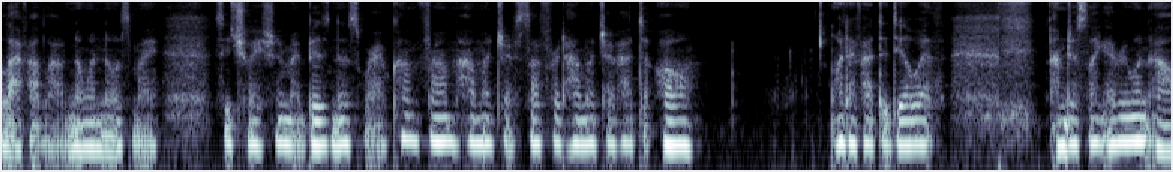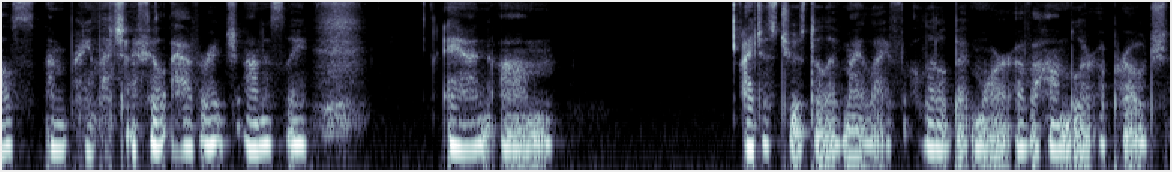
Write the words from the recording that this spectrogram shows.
laugh out loud. No one knows my situation, my business, where I've come from, how much I've suffered, how much I've had to owe, what I've had to deal with. I'm just like everyone else. I'm pretty much, I feel average, honestly. And, um, I just choose to live my life a little bit more of a humbler approach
